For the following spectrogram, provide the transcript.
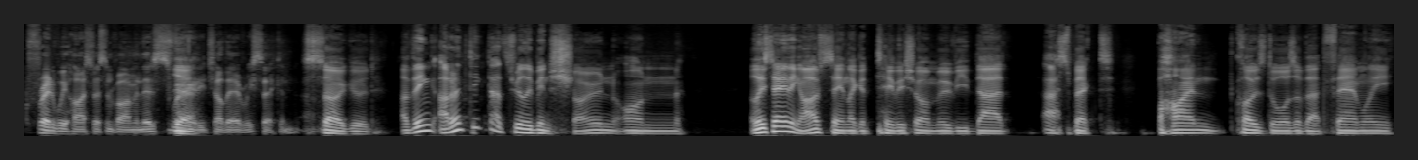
incredibly high stress environment. They're swearing Yeah. at each other every second. Um, So good. I think I don't think that's really been shown on at least anything I've seen, like a TV show or movie, that aspect behind closed doors of that family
